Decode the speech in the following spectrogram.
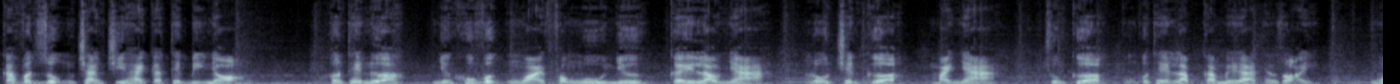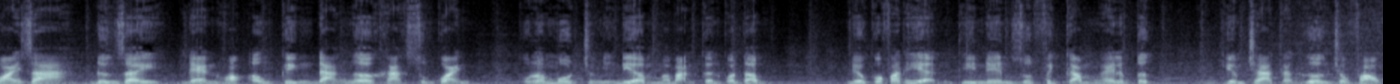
các vật dụng trang trí hay các thiết bị nhỏ. Hơn thế nữa, những khu vực ngoài phòng ngủ như cây lau nhà, lỗ trên cửa, mái nhà, chung cửa cũng có thể lắp camera theo dõi. Ngoài ra, đường dây, đèn hoặc ống kính đáng ngờ khác xung quanh cũng là một trong những điểm mà bạn cần quan tâm. Nếu có phát hiện thì nên rút phích cắm ngay lập tức, kiểm tra các gương trong phòng.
